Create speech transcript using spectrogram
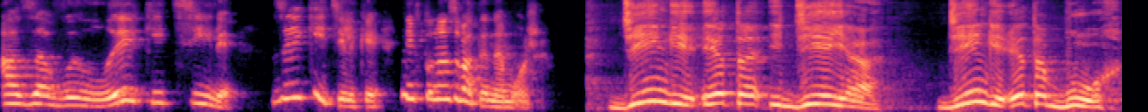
а за великі цілі, за які тільки ніхто назвати не може. Деньги – это идея. Деньги – это Бог.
